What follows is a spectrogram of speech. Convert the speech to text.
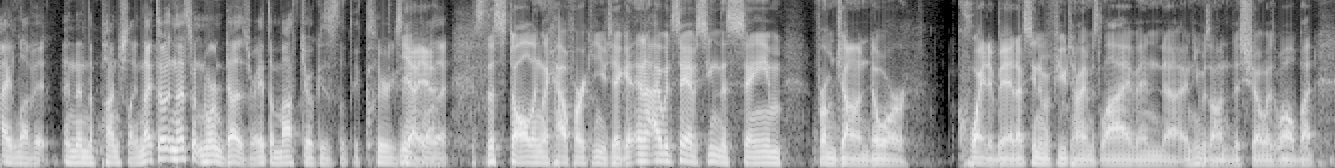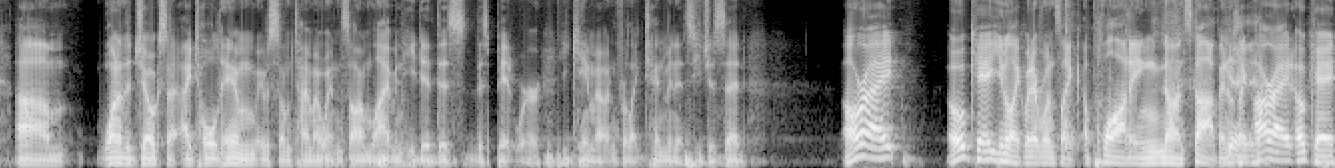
I love it and then the punchline like and that's what Norm does right the moth joke is the clear example Yeah, of yeah. that It's the stalling. Like, how far can you take it? And I would say I've seen the same from Jon Dore quite a bit. I've seen him a few times live, and uh, and he was on this show as well. But um, one of the jokes I, I told him it was sometime I went and saw him live, and he did this this bit where he came out and for like ten minutes he just said, "All right." Okay, you know, like when everyone's like applauding nonstop, and it was like, all right, okay.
